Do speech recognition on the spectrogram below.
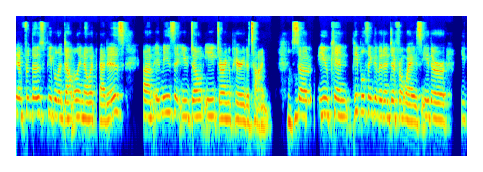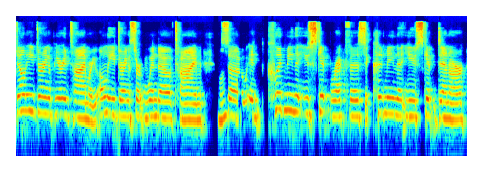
and for those people that don't really know what that is, um, it means that you don't eat during a period of time. Mhm. So you can, people think of it in different ways. Either you don't eat during a period of time or you only eat during a certain window of time. Mhm. So it could mean that you skip breakfast, it could mean that you skip dinner.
